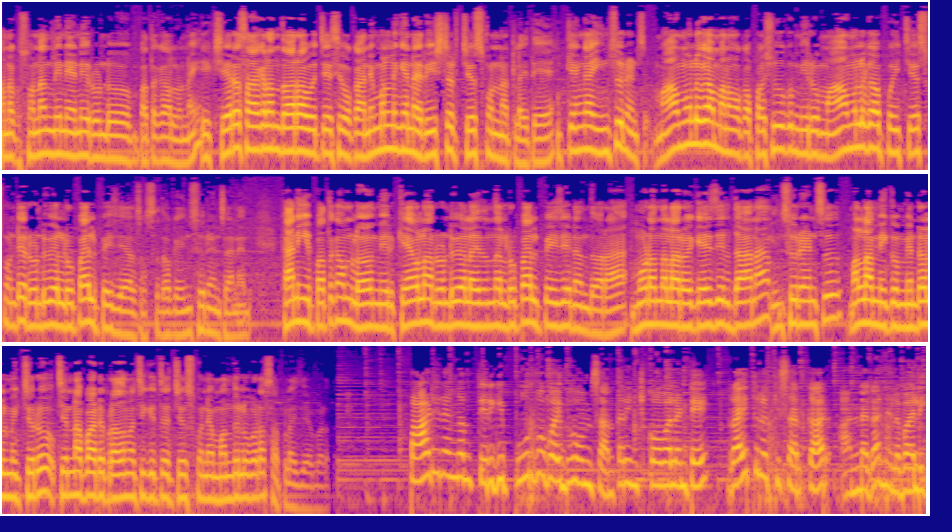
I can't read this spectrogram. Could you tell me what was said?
మనకు సునందిని అని రెండు పథకాలు ఉన్నాయి ఈ క్షీరసాగరం ద్వారా వచ్చేసి ఒక అనిమల్ని కింద రిజిస్టర్ చేసుకున్నట్లయితే ముఖ్యంగా ఇన్సూరెన్స్. మామూలుగా మనం ఒక పశువుకు మీరు మామూలుగా పోయి చేసుకుంటే రెండు వేల రూపాయలు పే చేయాల్సి వస్తుంది ఒక ఇన్సూరెన్స్ అనేది. కానీ ఈ పథకంలో మీరు కేవలం రెండు వేల ఐదు వందల రూపాయలు పే చేయడం ద్వారా మూడు వందల అరవై కేజీల దానా ఇన్సూరెన్స్ మళ్ళా మీకు మినరల్ మిక్చర్ చిన్నపాటి ప్రథమ చికిత్స చేసుకునే మందులు కూడా సప్లై చేయబడతాయి. పాడి రంగం తిరిగి పూర్వ వైభవం సంతరించుకోవాలంటే రైతులకి సర్కార్ అండగా నిలవాలి.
